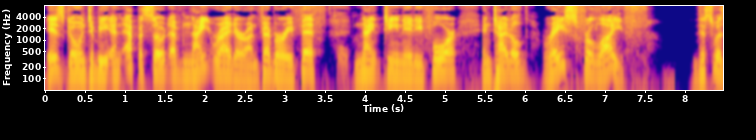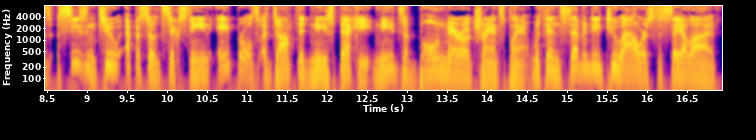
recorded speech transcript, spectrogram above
is going to be an episode of Knight Rider on February 5th, 1984, entitled Race for Life. This was season 2, episode 16. April's adopted niece Becky needs a bone marrow transplant within 72 hours to stay alive.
